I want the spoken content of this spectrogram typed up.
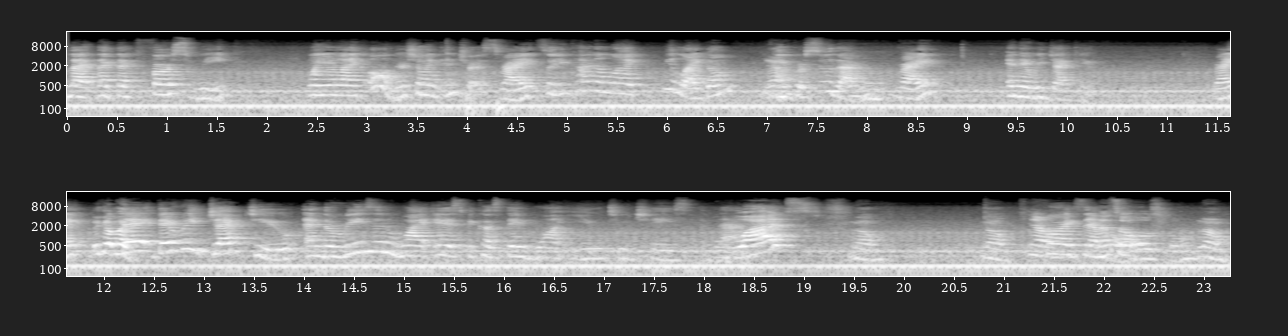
like like the first week, when you're like, oh, they're showing interest, right? So you kind of like you like them, you pursue them, mm-hmm. right? And they reject you, right? Because like, they they reject you, and the reason why is because they want you to chase them. What? no, no, No. For example, That's so old school. no.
